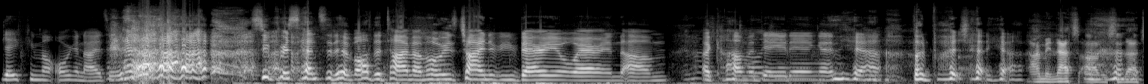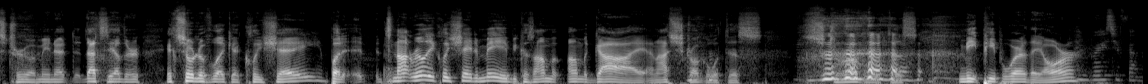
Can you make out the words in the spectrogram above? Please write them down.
yay female organizers super sensitive all the time i'm always trying to be very aware and um, accommodating and yeah but push yeah I mean, that's obviously that's true. I mean, it, that's the other. It's sort of like a cliche, but it, it's not really a cliche to me because I'm a, I'm a guy and I struggle with this. Struggle with this. Meet people where they are. Embrace your feminine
